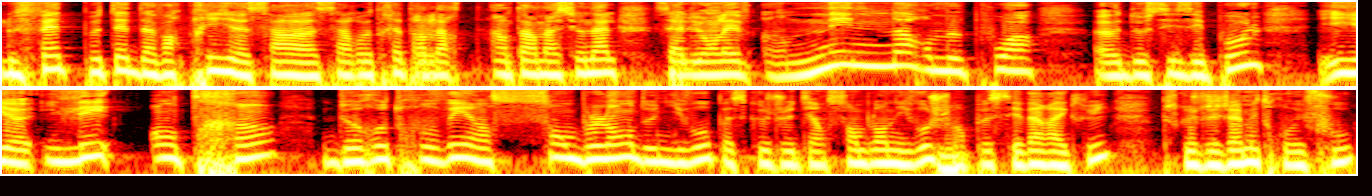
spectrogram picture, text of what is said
Le fait peut-être d'avoir pris sa, sa retraite internationale, ça lui enlève un énorme poids de ses épaules et il est en train de retrouver un semblant de niveau, parce que je dis un semblant de niveau, je suis mm. un peu sévère avec lui, parce que je l'ai jamais trouvé fou,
